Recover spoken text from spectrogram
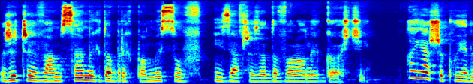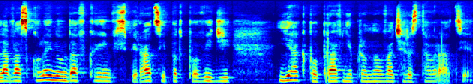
Życzę Wam samych dobrych pomysłów i zawsze zadowolonych gości. A ja szykuję dla Was kolejną dawkę inspiracji, podpowiedzi, jak poprawnie promować restaurację.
